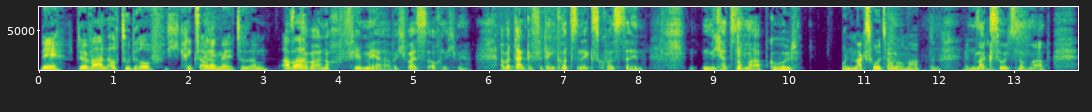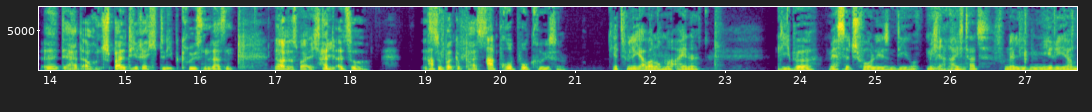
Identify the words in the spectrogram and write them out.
Nee, wir waren auch zu drauf. Ich krieg's auch Ja. nicht mehr zusammen. Also, da Aber war noch viel mehr, aber ich weiß es auch nicht mehr. Aber danke für den kurzen Exkurs dahin. Mich hat's noch mal abgeholt. und Max holt's auch Ja. noch mal ab. Dann, Max holt's noch mal ab. Äh, der hat auch einen Spalti recht lieb grüßen lassen. Ja, Äh, das war echt Hat lieb. also Ab- super gepasst. Apropos Grüße. Jetzt will ich aber noch mal eine liebe Message vorlesen, die mich Mhm. erreicht hat von der lieben Miriam.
